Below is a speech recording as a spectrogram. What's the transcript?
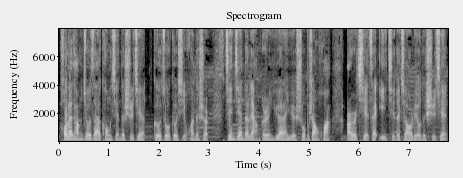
后来他们就在空闲的时间各做各喜欢的事儿，渐渐的两个人越来越说不上话，而且在一起的交流的时间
